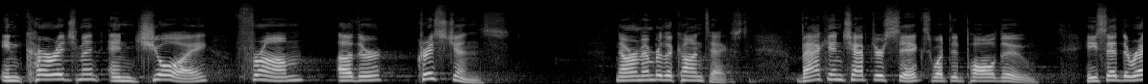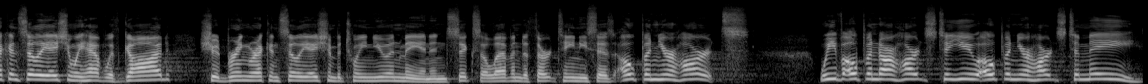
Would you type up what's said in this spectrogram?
encouragement and joy from other Christians. Now remember the context. Back in chapter 6, what did Paul do? He said, The reconciliation we have with God should bring reconciliation between you and me. And in 6 11 to 13, he says, Open your hearts. We've opened our hearts to you. Open your hearts to me.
